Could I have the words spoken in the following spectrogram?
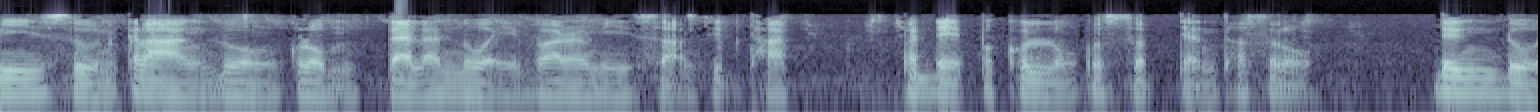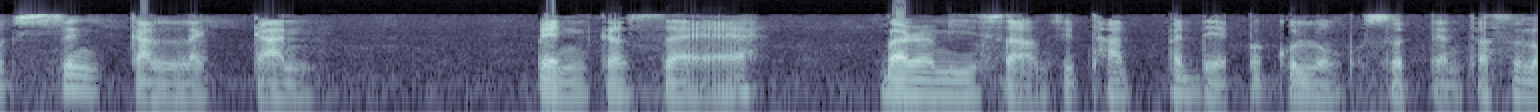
มีศูนย์กลางดวงกลมแต่ละหน่วยบารมีสามสิบทัศพระเดชพระคุณหลวงพุทธสดยันทสโร ดึงดูดซึ่งกันและกัน เป็นกระแสบารมีสามสิบทัศพระเดชพระคุณหลวงพุทธสดยันทัสโร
